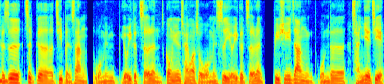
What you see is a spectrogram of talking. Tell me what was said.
可是这个基本上我们有一个责任，工研院材化所我们是有一个责任，必须让我们的产业界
